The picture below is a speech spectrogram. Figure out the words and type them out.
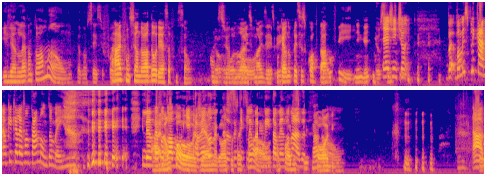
Iliano levantou a mão. Eu não sei se foi. Ai, funciona, eu adorei essa função. Eu funcionou, vou usar isso mais vezes, porque eu não preciso cortar Eu vi. ninguém. Eu É, senti. gente, eu- vamos explicar, né, o que é levantar a mão também. Eliana Ah, levantou a mão, ninguém tá pode, vendo é um nada. negócio Vocês têm que lembrar que ninguém tá não vendo pode nada. explicar, Pode. Ah,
